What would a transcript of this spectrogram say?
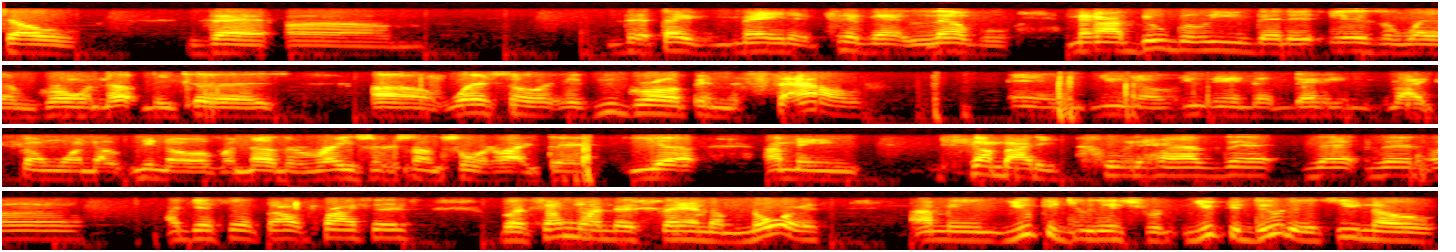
show that um, that they've made it to that level. Now, I do believe that it is a way of growing up because uh, where so if you grow up in the South and you know you end up dating like someone of you know of another race or some sort like that, yeah, I mean somebody could have that that that uh I guess a thought process, but someone that's staying up north, I mean, you could do this. You could do this. You know,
